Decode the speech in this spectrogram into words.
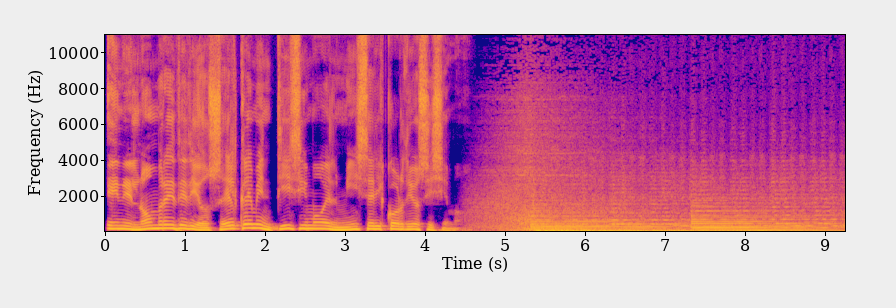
En el nombre de Dios, el clementísimo, el misericordiosísimo.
